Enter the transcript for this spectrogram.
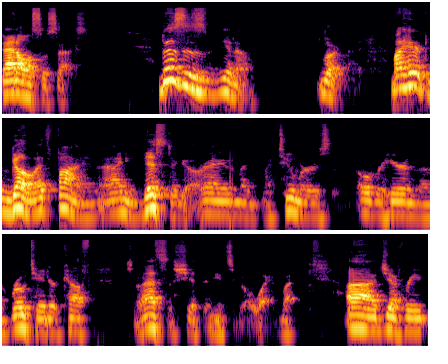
that also sucks. This is, you know, look, my hair can go. That's fine. I need this to go, right? My, my tumors over here in the rotator cuff. So that's the shit that needs to go away. But uh, Jeffrey,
